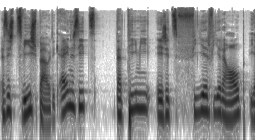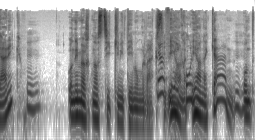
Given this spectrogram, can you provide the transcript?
Es ist zwiespältig. Einerseits, der Timmy ist jetzt vier, viereinhalbjährig. Und ich möchte noch ein Zeitchen mit ihm unterwegs Ja, sein. finde ich ich habe ihn- ich habe ihn gern. Und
